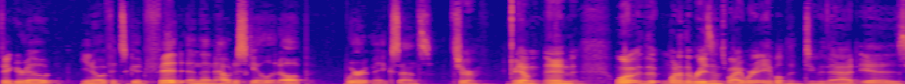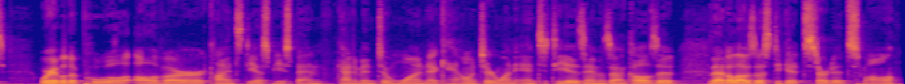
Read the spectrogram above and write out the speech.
figure out you know if it's a good fit and then how to scale it up where it makes sense. Sure. Yeah and one of the reasons why we're able to do that is we're able to pool all of our clients dsp spend kind of into one account or one entity as amazon calls it. That allows us to get started small.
